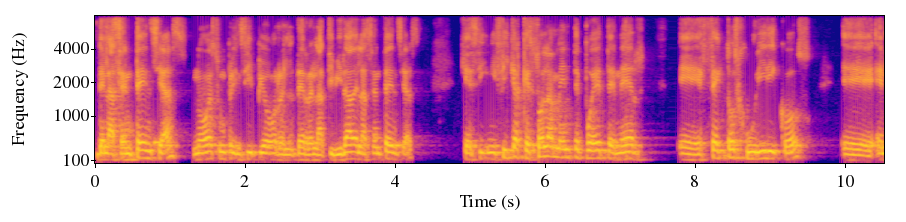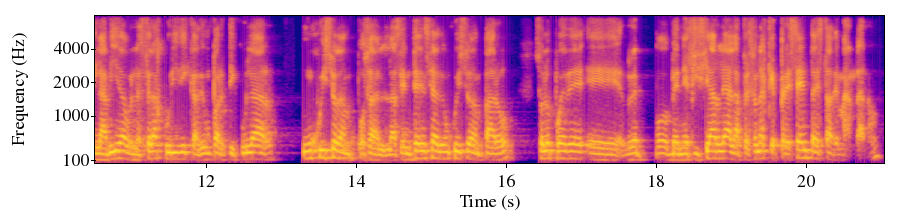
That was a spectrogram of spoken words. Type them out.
de las sentencias, ¿no? Es un principio de relatividad de las sentencias, que significa que solamente puede tener eh, efectos jurídicos eh, en la vida o en la esfera jurídica de un particular, un juicio de, o sea, la sentencia de un juicio de amparo solo puede eh, beneficiarle a la persona que presenta esta demanda, ¿no?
